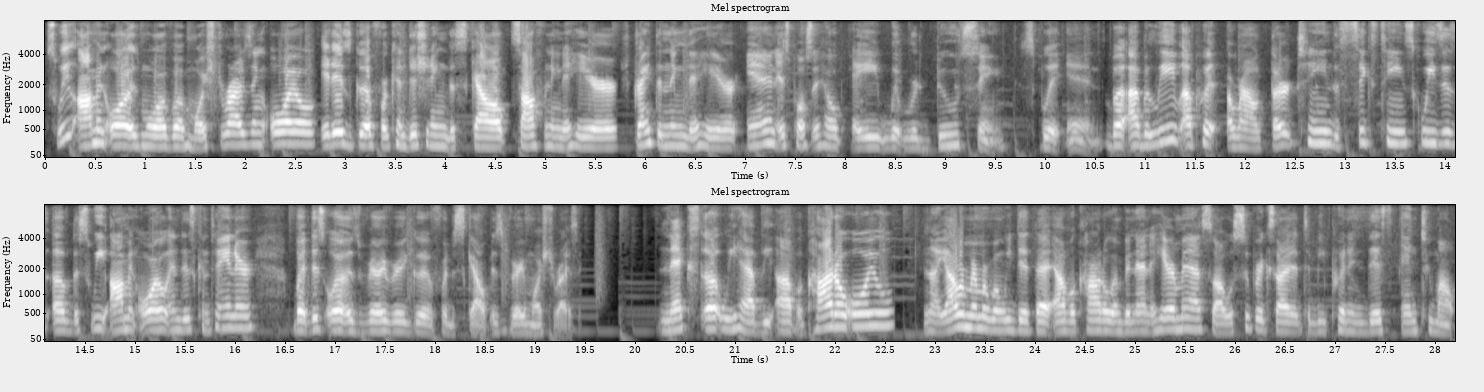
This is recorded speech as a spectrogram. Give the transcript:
Sweet almond oil is more of a moisturizing oil. It is good for conditioning the scalp, softening the hair, strengthening the hair, and it's supposed to help aid with reducing split ends. But I believe I put around 13 to 16 squeezes of the sweet almond oil in this container. But this oil is very, very good for the scalp. It's very moisturizing. Next up, we have the avocado oil. Now, y'all remember when we did that avocado and banana hair mask? So I was super excited to be putting this into my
